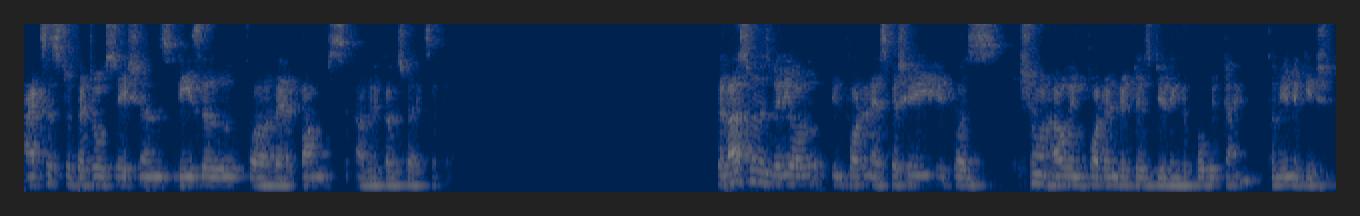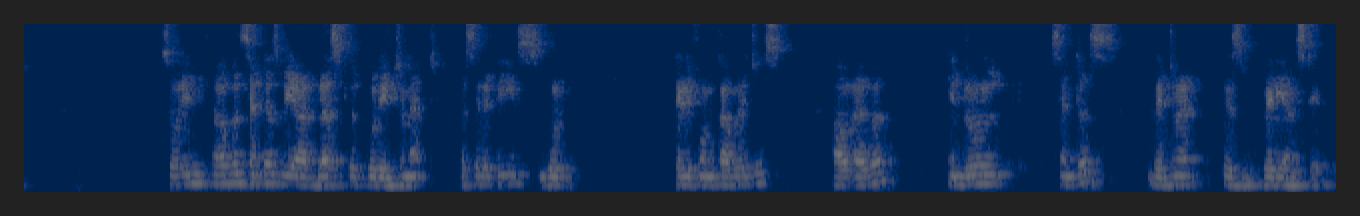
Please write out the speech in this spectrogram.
access to petrol stations, diesel for their pumps, agriculture, etc. The last one is very important, especially it was shown how important it is during the COVID time, communication. So in urban centers, we are blessed with good internet facilities, good telephone coverages. However, in rural centers, the internet is very unstable.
